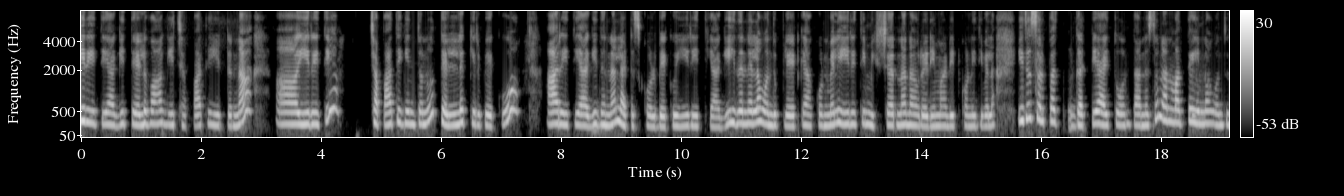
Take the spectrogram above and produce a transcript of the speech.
ಈ ರೀತಿಯಾಗಿ ತೆಳುವಾಗಿ ಚಪಾತಿ ಹಿಟ್ಟನ್ನು ಈ ರೀತಿ ಚಪಾತಿಗಿಂತನೂ ತೆಳ್ಳಕ್ಕಿರಬೇಕು. ಆ ರೀತಿಯಾಗಿ ಇದನ್ನು ಲಟ್ಟಿಸ್ಕೊಳ್ಬೇಕು. ಈ ರೀತಿಯಾಗಿ ಇದನ್ನೆಲ್ಲ ಒಂದು ಪ್ಲೇಟ್ಗೆ ಹಾಕ್ಕೊಂಡ್ಮೇಲೆ ಈ ರೀತಿ ಮಿಕ್ಸ್ಚರ್ನ ನಾವು ರೆಡಿ ಮಾಡಿ ಇಟ್ಕೊಂಡಿದ್ದೀವಲ್ಲ ಇದು ಸ್ವಲ್ಪ ಗಟ್ಟಿ ಆಯಿತು ಅಂತ ಅನ್ನಿಸ್ತು. ನಾನು ಮತ್ತೆ ಇನ್ನೂ ಒಂದು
